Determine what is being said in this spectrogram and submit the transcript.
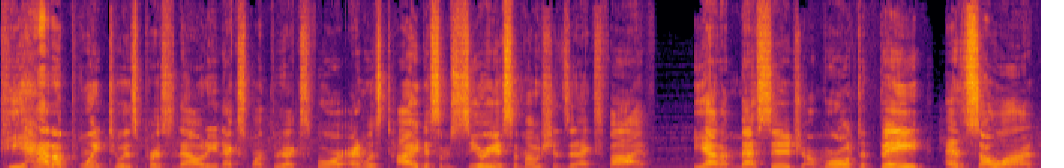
He had a point to his personality in X1 through X4 and was tied to some serious emotions in X5. He had a message, a moral debate, and so on.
